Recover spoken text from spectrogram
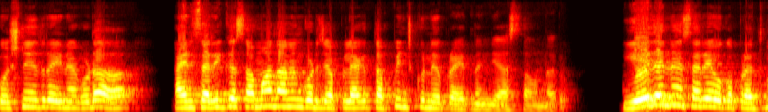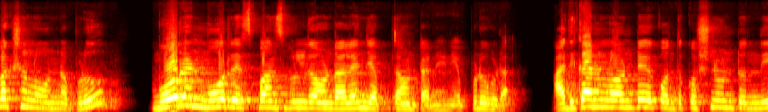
క్వశ్చన్ ఎదురైనా కూడా ఆయన సరిగ్గా సమాధానం కూడా చెప్పలేక తప్పించుకునే ప్రయత్నం చేస్తూ ఉన్నారు. ఏదైనా సరే ఒక ప్రతిపక్షంలో ఉన్నప్పుడు మోర్ అండ్ మోర్ రెస్పాన్సిబుల్గా ఉండాలని చెప్తా ఉంటాను నేను ఎప్పుడు కూడా. అధికారంలో ఉంటే కొంత క్వశ్చన్ ఉంటుంది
